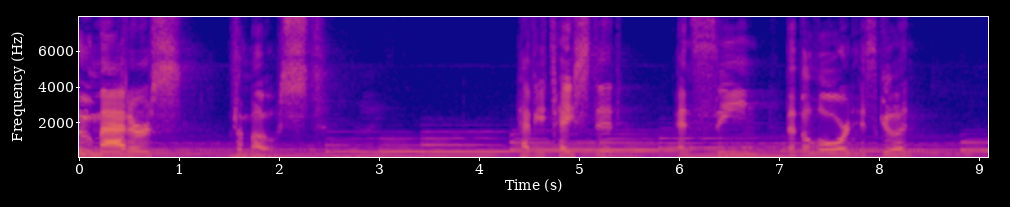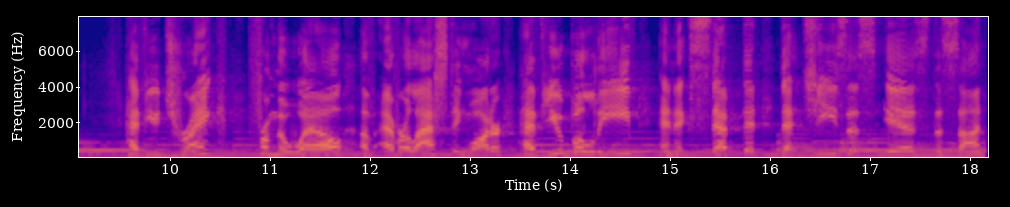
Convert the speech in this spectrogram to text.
who matters the most. Have you tasted and seen that the Lord is good? Have you drank from the well of everlasting water? Have you believed and accepted that Jesus is the Son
